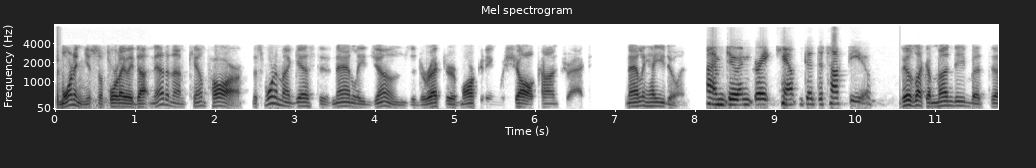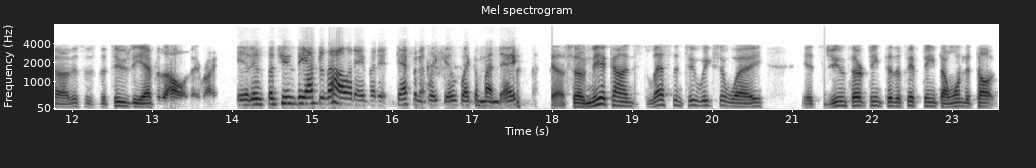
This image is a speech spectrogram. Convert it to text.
Good morning. This is FloorDaily.net, and I'm Kemp Harr. This morning, my guest is Natalie Jones, the Director of Marketing with Shaw Contract. Natalie, how you doing? I'm doing great, Kemp. Good to talk to you. Feels like a Monday, but uh, this is the Tuesday after the holiday, right? It is the Tuesday after the holiday, but it definitely feels like a Monday. yeah, so NeoCon's less than two weeks away. It's June 13th to the 15th. I wanted to talk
